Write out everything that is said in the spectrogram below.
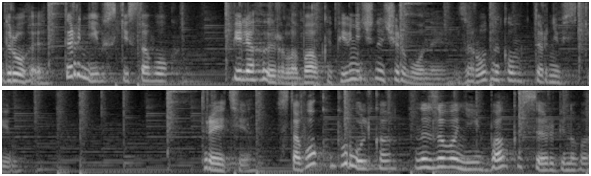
Друге Тернівський ставок біля гирла балки Північно-Червоної за рудником Тернівським. Третє ставок Бурулька Низовані балки Сербінова,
